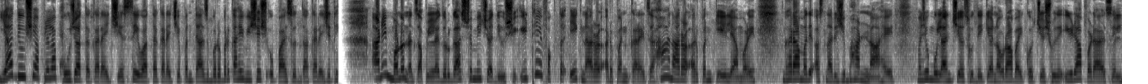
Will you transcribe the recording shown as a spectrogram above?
या दिवशी आपल्याला पूजा तर करायची आहे सेवा तर करायची आहे, पण त्याचबरोबर काही विशेष उपायसुद्धा करायचे. ते आणि म्हणूनच आपल्याला दुर्गाष्टमीच्या दिवशी इथे फक्त एक नारळ अर्पण करायचं. हा नारळ अर्पण केल्यामुळे घरामध्ये असणारी जी भांडणं आहेत म्हणजे मुलांची असू दे किंवा नवरा बायकोची असू दे इडापडा असेल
